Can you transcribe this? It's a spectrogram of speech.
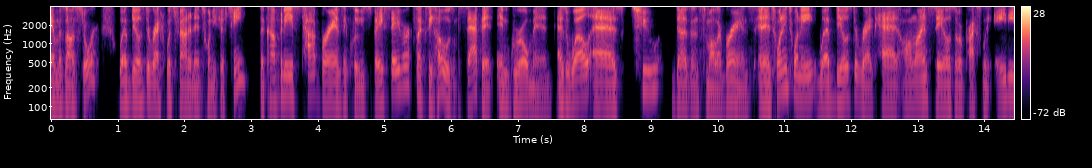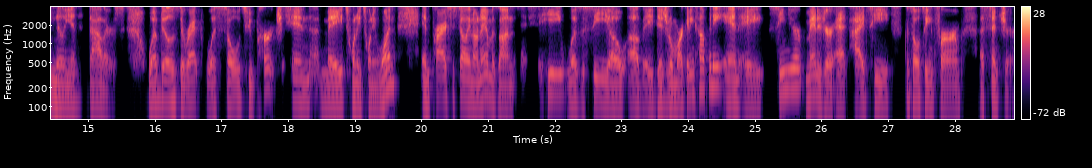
Amazon store. Web Deals Direct was founded in 2015. The company's top brands include Space Saver, Flexi Hose, Zapit, and Grillman, as well as two dozen smaller brands. And in 2020, Web Deals Direct had online sales of approximately $80 million. Web Deals Direct was sold to Perch in May 2021. And prior to selling on Amazon, he was the CEO of a digital marketing company and a senior manager at IT consulting firm Accenture.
